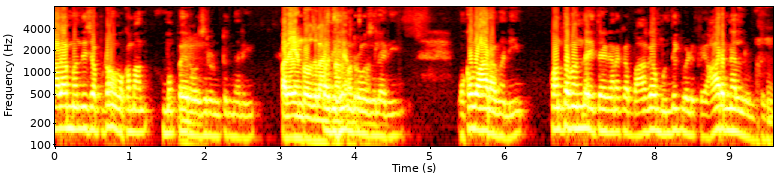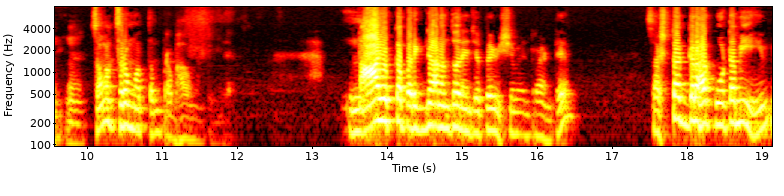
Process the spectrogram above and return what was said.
చాలా మంది చెప్పడం ఒక మంత్ ముప్పై రోజులు ఉంటుందని. పదిహేను రోజులు పదిహేను. రోజులని. ఒక వారం అని కొంతమంది అయితే గనక బాగా ముందుకు వెళ్ళిపోయి ఆరు నెలలు ఉంటుంది. సంవత్సరం మొత్తం ప్రభావం ఉంటుంది. నా యొక్క పరిజ్ఞానంతో నేను చెప్పే విషయం ఏంట్రా అంటే షష్టగ్రహ కూటమి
